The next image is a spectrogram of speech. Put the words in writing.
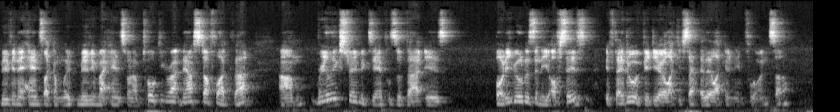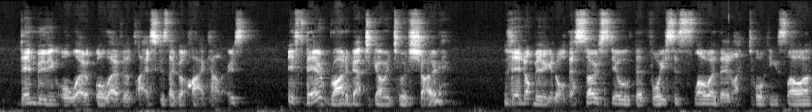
moving their hands like I'm moving my hands when I'm talking right now, stuff like that. Um, really extreme examples of that is bodybuilders in the off season. If they do a video, like you say, they're like an influencer, they're moving all, o- all over the place because they've got higher calories. If they're right about to go into a show, they're not moving at all. They're so still. Their voice is slower. They're like talking slower.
